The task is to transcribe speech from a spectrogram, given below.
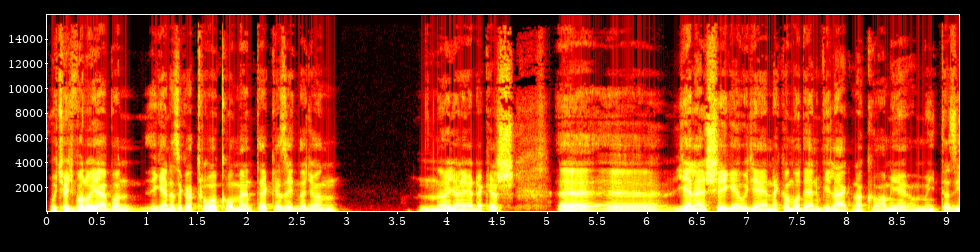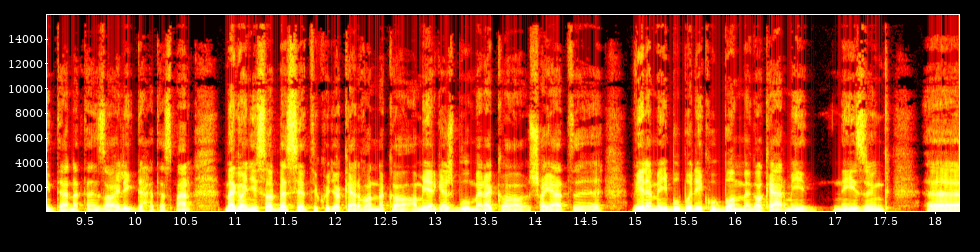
Úgyhogy valójában igen, ezek a troll kommentek, ez egy nagyon nagyon érdekes ö, ö, jelensége ugye ennek a modern világnak, ami, ami itt az interneten zajlik, de hát ezt már meg annyiszor beszéltük, hogy akár vannak a, a mérges boomerek a saját véleménybuborékukban, meg akármi nézünk. Ö,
